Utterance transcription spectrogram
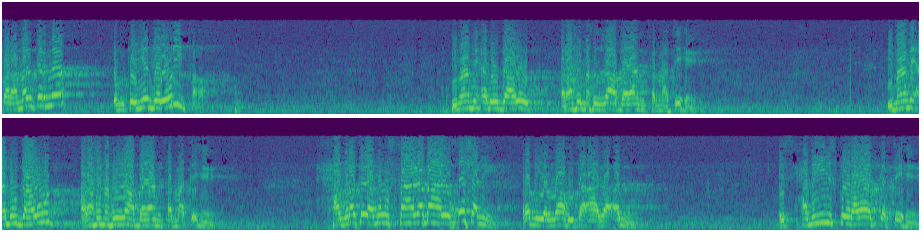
پر عمل کرنا ان کے لیے ضروری تھا امام ابو داؤد راہ اللہ بیان فرماتے ہیں امام ابو داؤد راہ اللہ بیان فرماتے ہیں حضرت ابو سالبہ الخوشنی رضی اللہ تعالی عنہ اس حدیث کو رواج کرتے ہیں۔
